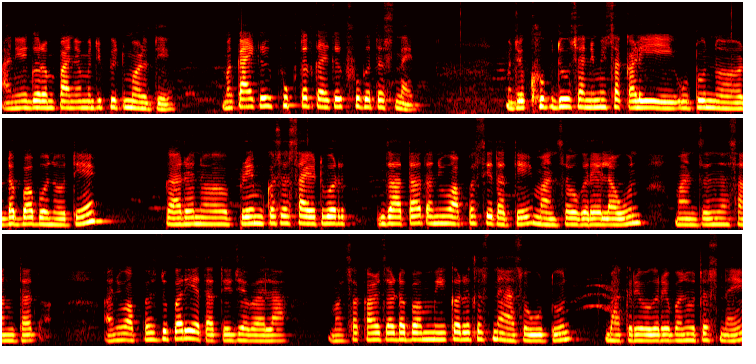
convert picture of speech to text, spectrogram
आणि गरम पाण्यामध्ये पीठ मळते. मग काही काही फुगतात काही काही फुगतच नाहीत. म्हणजे खूप दिवसांनी मी सकाळी उठून डब्बा बनवते. कारण प्रेम कसं साईटवर जातात आणि वापस येतात ते माणसं वगैरे लावून माणसांना सांगतात. आणि वापस दुपारी येतात ते जेवायला. मग सकाळचा डबा मी करतच नाही असं उठून. भाकरी वगैरे बनवतच नाही.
